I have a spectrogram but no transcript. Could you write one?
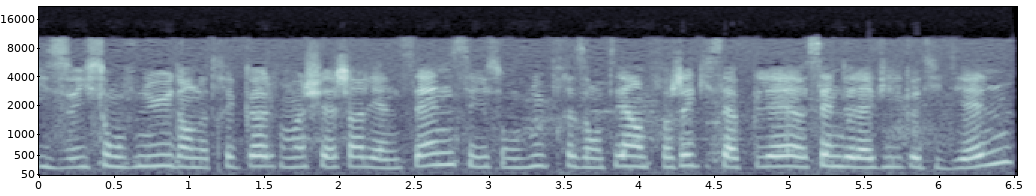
ils, sont venus dans notre école, moi je suis à Charlie Hansen, et ils sont venus présenter un projet qui s'appelait euh, Scène de la ville quotidienne.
